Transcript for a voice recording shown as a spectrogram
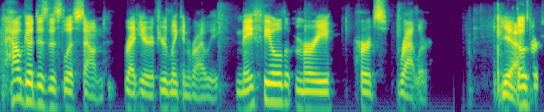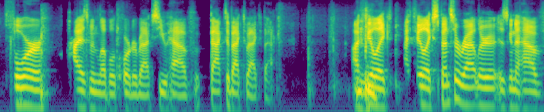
how good does this list sound right here if you're Lincoln Riley? Mayfield, Murray, Hurts, Rattler. Yeah. Those are four Heisman level quarterbacks you have back to back to back to back. I mm-hmm. feel like I feel like Spencer Rattler is going to have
